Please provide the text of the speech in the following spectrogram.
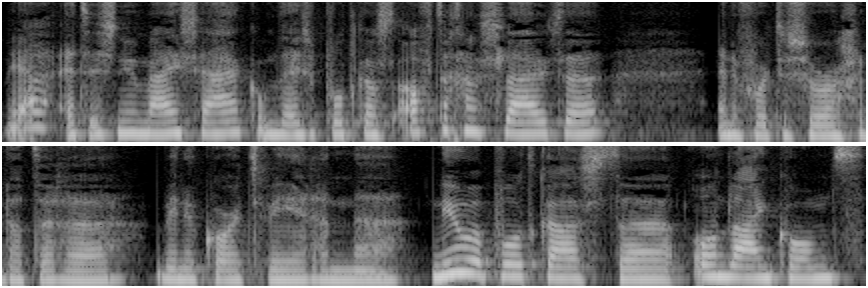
ja, het is nu mijn zaak om deze podcast af te gaan sluiten. En ervoor te zorgen dat er uh, binnenkort weer een uh, nieuwe podcast uh, online komt.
